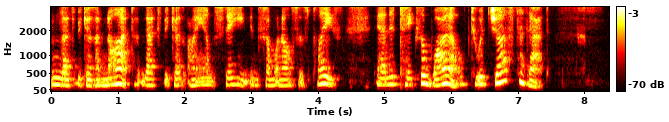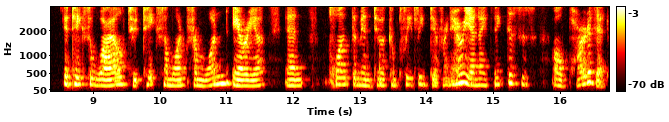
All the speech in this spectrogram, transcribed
that's because i'm not. That's because i am staying in someone else's place. And it takes a while to adjust to that. It takes a while to take someone from one area and plunk them into a completely different area. And i think this is all part of it.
